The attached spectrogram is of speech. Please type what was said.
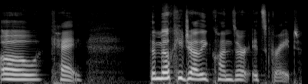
Okay, the Milky Jelly cleanser, it's great.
